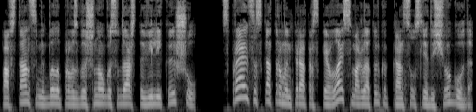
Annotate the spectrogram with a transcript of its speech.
повстанцами было провозглашено государство Великое Шу, справиться с которым императорская власть смогла только к концу следующего года.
